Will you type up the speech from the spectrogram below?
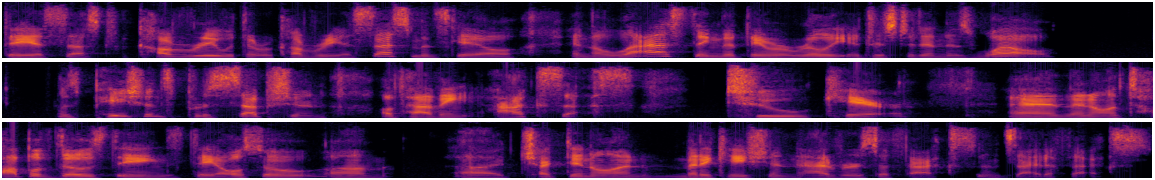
They assessed recovery with the recovery assessment scale. And the last thing that they were really interested in as well was patients' perception of having access to care. And then on top of those things, they also um, uh, checked in on medication adverse effects and side effects.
